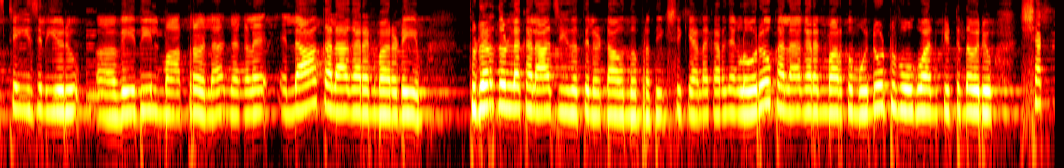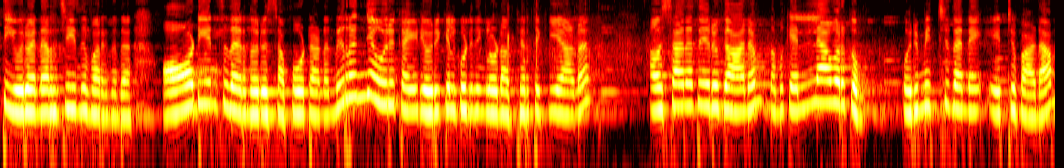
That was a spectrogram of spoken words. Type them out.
സ്റ്റേജിൽ ഈ ഒരു വേദിയിൽ മാത്രമല്ല ഞങ്ങളെ എല്ലാ കലാകാരന്മാരുടെയും തുടർന്നുള്ള കലാജീവിതത്തിൽ ഉണ്ടാവുന്ന പ്രതീക്ഷിക്കുകയാണ്. കാരണം ഞങ്ങൾ ഓരോ കലാകാരന്മാർക്കും മുന്നോട്ട് പോകുവാൻ കിട്ടുന്ന ഒരു ശക്തി ഒരു എനർജി എന്ന് പറയുന്നത് ഓഡിയൻസ് തരുന്ന ഒരു സപ്പോർട്ടാണ് നിറഞ്ഞ ഒരു കൈഡി ഒരിക്കൽ കൂടി നിങ്ങളോട് അഭ്യർത്ഥിക്കുകയാണ്. അവസാനത്തെ ഒരു ഗാനം നമുക്ക് എല്ലാവർക്കും ഒരുമിച്ച് തന്നെ ഏറ്റുപാടാം.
